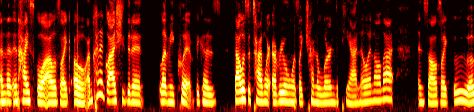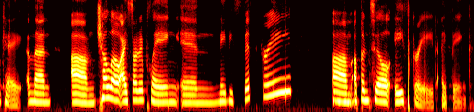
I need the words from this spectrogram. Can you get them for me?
and then in high school, I was like, oh, I'm kind of glad she didn't let me quit because that was the time where everyone was like trying to learn the piano and all that. And so I was like, ooh, okay. And then um, cello, I started playing in maybe fifth grade um, Mhm. up until eighth grade, I think.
